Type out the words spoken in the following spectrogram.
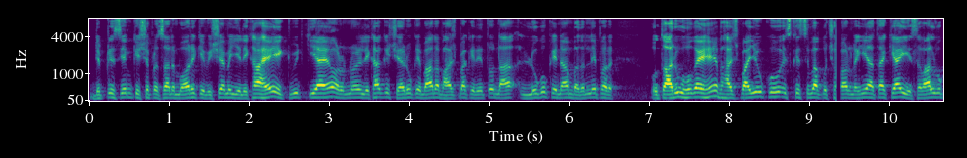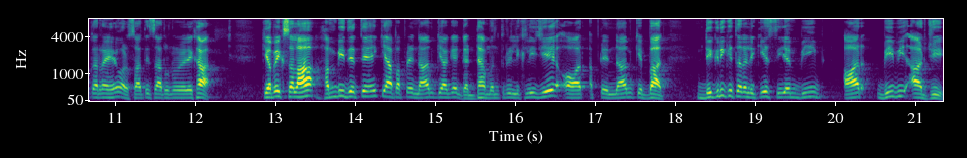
डिप्टी सीएम केशव प्रसाद मौर्य के विषय में ये लिखा है, एक ट्वीट किया है और उन्होंने लिखा कि शहरों के बाद भाजपा के नेता ना, लोगों के नाम बदलने पर उतारू हो गए हैं। भाजपाइयों को इसके सिवा कुछ और नहीं आता। क्या ये सवाल वो कर रहे हैं? और साथ ही साथ उन्होंने लिखा कि अब एक सलाह हम भी देते हैं कि आप अपने नाम के आगे गड्ढा मंत्री लिख लीजिए और अपने नाम के बाद डिग्री की तरह लिखिए CM B R B B R G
